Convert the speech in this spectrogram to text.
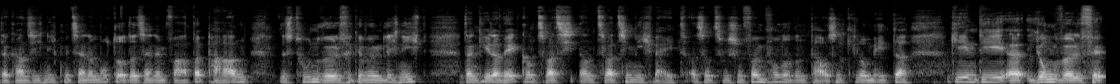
Der kann sich nicht mit seiner Mutter oder seinem Vater paaren. Das tun Wölfe gewöhnlich nicht. Dann geht er weg und zwar, und zwar ziemlich weit. Also zwischen 500 und 1000 Kilometer gehen die äh, Jungwölfe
